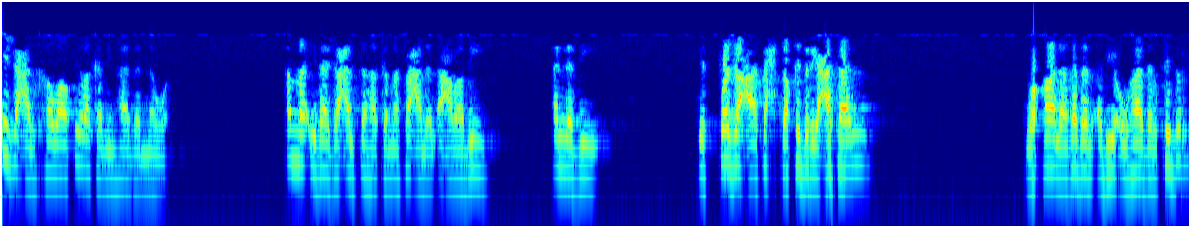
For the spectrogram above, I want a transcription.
اجعل خواطرك من هذا النوع. أما إذا جعلتها كما فعل الأعرابي الذي اضطجع تحت قدر عسل وقال غدا أبيع هذا القدر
